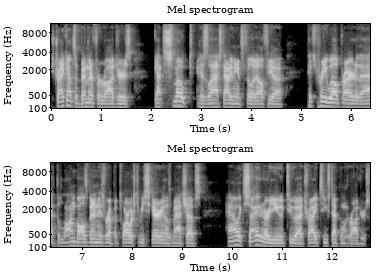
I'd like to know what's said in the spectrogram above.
Strikeouts have been there for Rogers got smoked his last outing against Philadelphia. Pitched pretty well prior to that. The long ball's been in his repertoire, which can be scary in those matchups. How excited are you to uh, try two stepping with Rogers?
